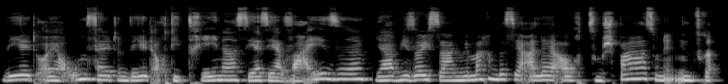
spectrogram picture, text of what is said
wählt euer Umfeld und wählt auch die Trainer sehr, sehr weise. Ja, wie soll ich sagen, wir machen das ja alle auch zum Spaß und in unserer,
